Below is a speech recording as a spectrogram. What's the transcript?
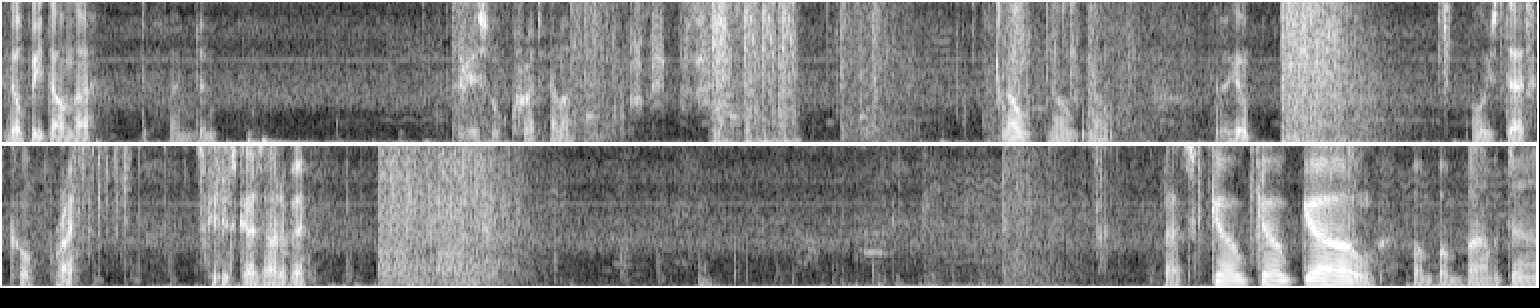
They'll be down there defending. There is. Oh crud! Hello. No, no, no. There we go. Oh, he's dead. Cool. Right. Let's get these guys out of here. Let's go, go, go. Bum bum bum bum da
